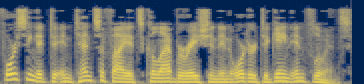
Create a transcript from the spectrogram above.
forcing it to intensify its collaboration in order to gain influence.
